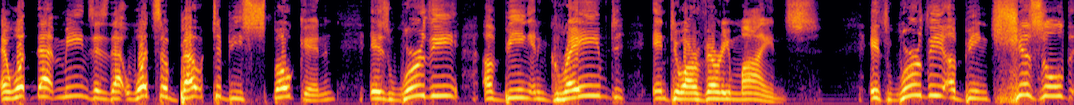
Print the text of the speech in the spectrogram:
And what that means is that what's about to be spoken is worthy of being engraved into our very minds. It's worthy of being chiseled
